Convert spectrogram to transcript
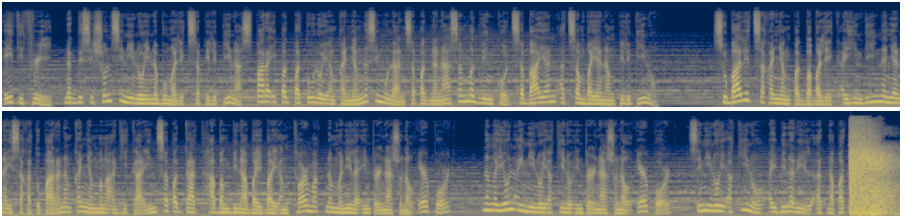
1983, nagdesisyon si Ninoy na bumalik sa Pilipinas para ipagpatuloy ang kanyang nasimulan sa pagnanasang maglingkod sa bayan at sambayan ng Pilipino. Subalit sa kanyang pagbabalik ay hindi na niya naisakatuparan ang kanyang mga adhikain sapagkat habang binabaybay ang tarmac ng Manila International Airport, na ngayon ay Ninoy Aquino International Airport, si Ninoy Aquino ay binaril at napatay.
